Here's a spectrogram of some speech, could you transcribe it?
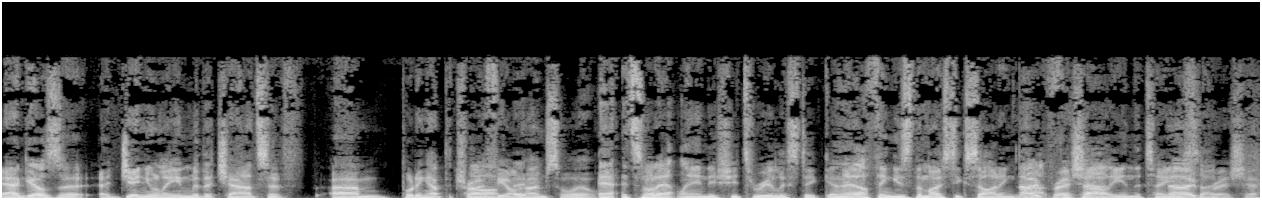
our girls are, are genuinely in with a chance of um, putting up the trophy oh, on it, home soil. It's not outlandish; it's realistic, and that I think is the most exciting part for Charlie and the team. No so. pressure.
